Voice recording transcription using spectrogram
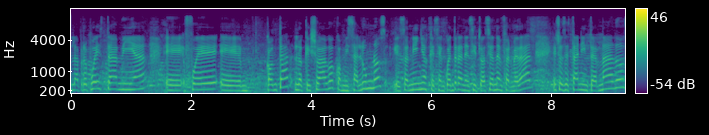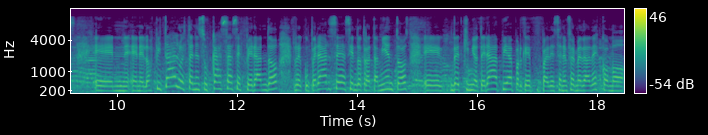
la propuesta mía eh, fue eh, contar lo que yo hago con mis alumnos, que son niños que se encuentran en situación de enfermedad, ellos están internados en, el hospital o están en sus casas esperando recuperarse, haciendo tratamientos eh, de quimioterapia porque padecen enfermedades como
